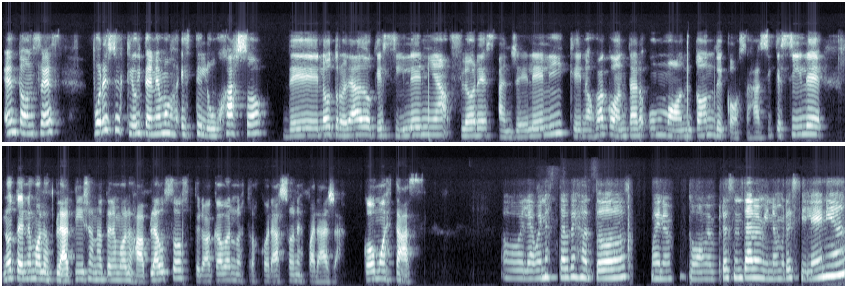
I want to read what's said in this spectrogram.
Entonces, por eso es que hoy tenemos este lujazo del otro lado, que es Silenia Flores Angelelli, que nos va a contar un montón de cosas. Así que Sile, no tenemos los platillos, no tenemos los aplausos, pero acaban nuestros corazones para allá. ¿Cómo estás? Hola, buenas tardes a todos. Bueno, como me presentaron, mi nombre es Silenia,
